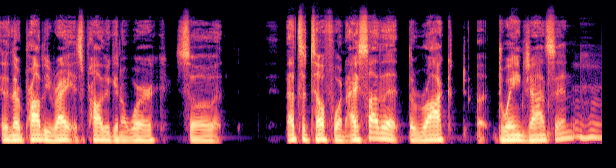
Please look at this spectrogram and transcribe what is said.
and they're probably right. It's probably going to work. So that's a tough one. I saw that The Rock, uh, Dwayne Johnson, hmm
